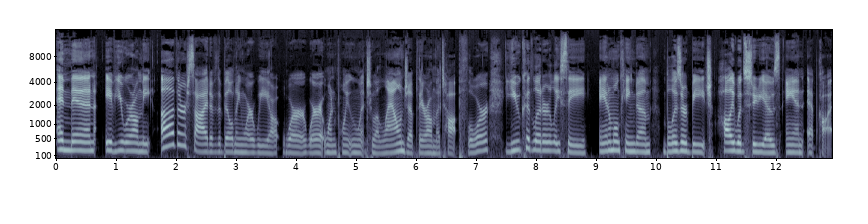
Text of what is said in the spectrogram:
And then if you were on the other side of the building where we uh, were, where at one point we went to a lounge up there on the top floor, you could literally see Animal Kingdom, Blizzard Beach, Hollywood Studios, and Epcot.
